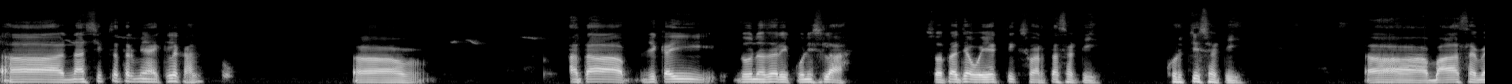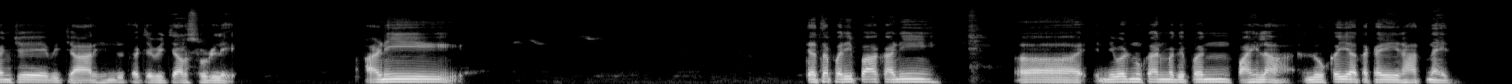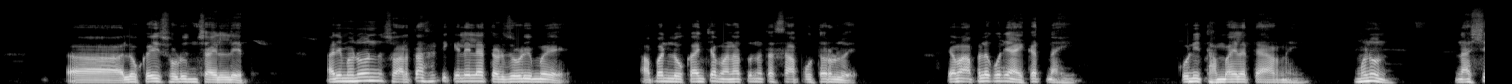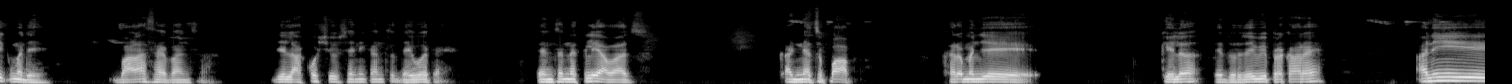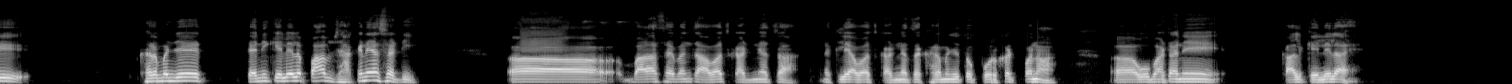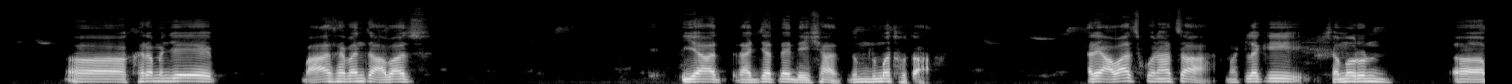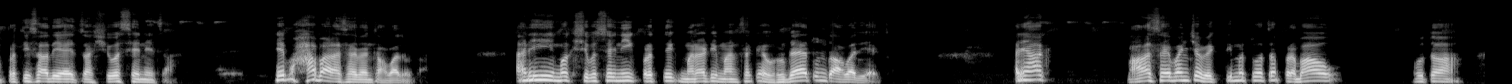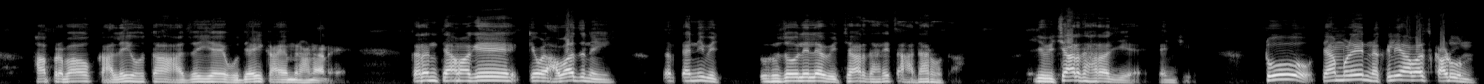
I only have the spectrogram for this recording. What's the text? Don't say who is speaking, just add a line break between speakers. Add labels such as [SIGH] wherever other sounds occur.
नाशिकचं तर मी ऐकलं काल.
हो.
आता जे काही दोन हजार एकोणीसला स्वतःच्या वैयक्तिक स्वार्थासाठी खुर्चीसाठी बाळासाहेबांचे विचार हिंदुत्वाचे विचार सोडले. आणि त्याचा परिपाक आणि निवडणुकांमध्ये पण पाहिला लोकही आता काही राहत नाहीत. लोकही सोडून चाललेत. आणि म्हणून स्वार्थासाठी केलेल्या तडजोडीमुळे आपण लोकांच्या मनातून आता साप उतरलो आहे त्यामुळे आपलं कोणी ऐकत नाही. कोणी थांबायला तयार नाही. म्हणून नाशिकमध्ये बाळासाहेबांचा जे लाखो शिवसैनिकांचं दैवत आहे त्यांचा नकली आवाज काढण्याचं पाप खरं म्हणजे केलं ते दुर्दैवी प्रकार आहे. आणि खरं म्हणजे त्यांनी केलेलं पाप झाकण्यासाठी अं, बाळासाहेबांचा आवाज काढण्याचा नकली आवाज काढण्याचा खरं म्हणजे तो पोरकटपणा उभाटाने काल केलेला आहे. अं, खरं म्हणजे बाळासाहेबांचा आवाज या राज्यात नाही देशात दुमदुमत होता. अरे आवाज कोणाचा? म्हटलं की समोरून प्रतिसाद यायचा शिवसेनेचा. हे हा बाळासाहेबांचा आवाज होता. आणि मग शिवसैनिक प्रत्येक मराठी माणसाच्या हृदयातून तो आवाज यायचा. आणि हा बाळासाहेबांच्या व्यक्तिमत्वाचा प्रभाव होता. हा प्रभाव कालही होता आजही आहे उद्याही कायम राहणार आहे. कारण त्यामागे केवळ आवाज नाही तर त्यांनी वि रुजवलेल्या विचारधारेचा आधार होता. जी विचारधारा जी आहे त्यांची. तो त्यामुळे नकली आवाज काढून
